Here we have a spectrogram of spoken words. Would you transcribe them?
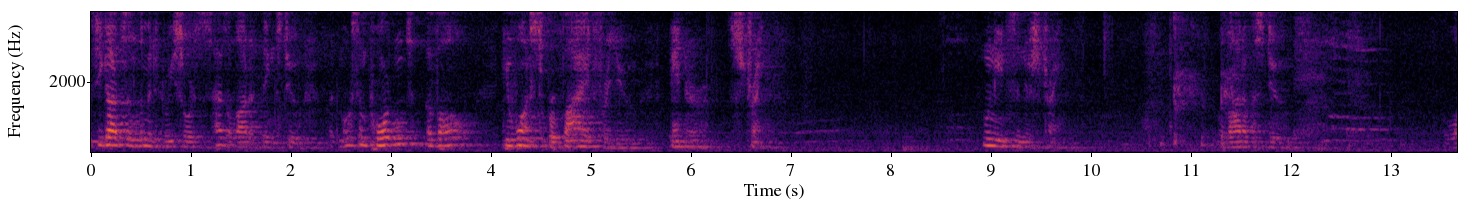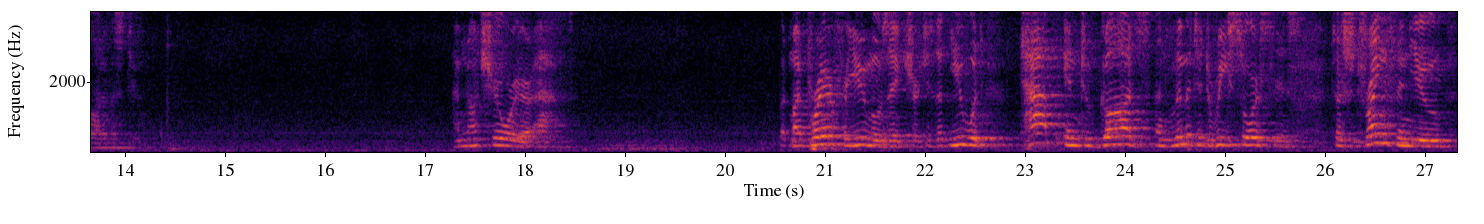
See, God's unlimited resources has a lot of things too, but most important of all, He wants to provide for you inner strength. Who needs inner strength? A lot of us do. A lot of us do. I'm not sure where you're at. But my prayer for you, Mosaic Church, is that you would tap into God's unlimited resources to strengthen you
